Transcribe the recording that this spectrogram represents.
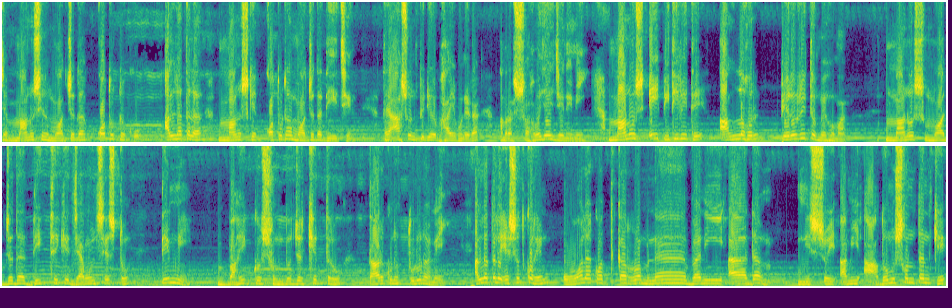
যে মানুষের মর্যাদা কতটুকু। আল্লাহ তালা মানুষকে কতটা মর্যাদা দিয়েছেন। তাই আসুন প্রিয় ভাই বোনেরা, আমরা সহজেই জেনে নিই। মানুষ এই পৃথিবীতে আল্লাহর প্রেরিত মেহমান। মানুষ মর্যাদার দিক থেকে যেমন শ্রেষ্ঠ, তেমনি বাহিক্য সৌন্দর্যের ক্ষেত্রেও তার কোনো তুলনা নেই। আল্লাহ তালা এরশাদ করেন ওয়ালাকৎকার রমনা বানি আদম। নিশ্চয়ই আমি আদম সন্তানকে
